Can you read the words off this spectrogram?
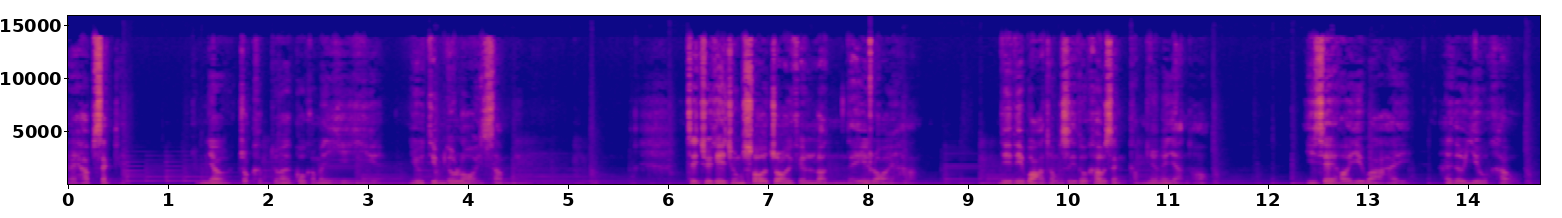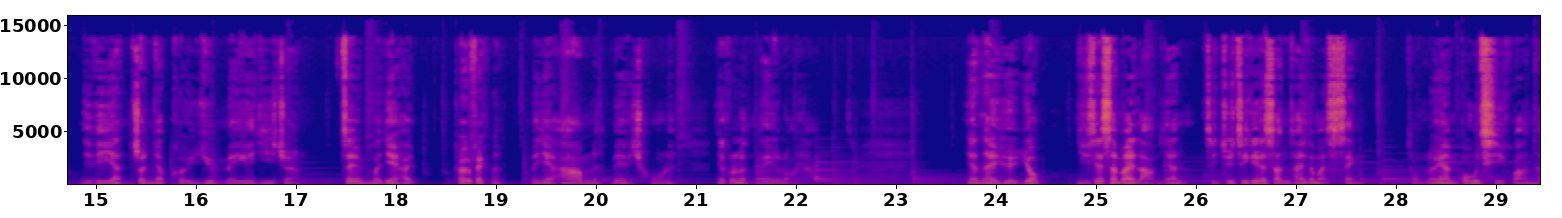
系合适嘅。咁又触及到一个咁嘅意义嘅，要掂到内心，籍住其中所在嘅伦理内涵，呢啲话同时都构成咁样嘅人学，而且可以话系喺度要求呢啲人进入佢完美嘅意象。即系乜嘢系 perfect 咧？乜嘢啱呢？咩系错呢？一个伦理嘅内涵。人系血肉，而且身为男人，藉住自己嘅身体同埋性，同女人保持关系，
